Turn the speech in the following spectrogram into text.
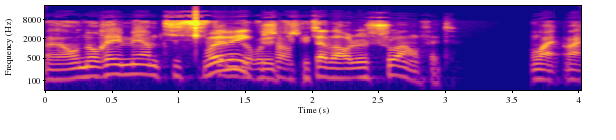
euh, on aurait aimé un petit système de recharge. Tu peux avoir le choix en fait. Ouais, ouais.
